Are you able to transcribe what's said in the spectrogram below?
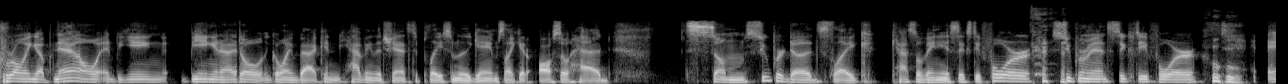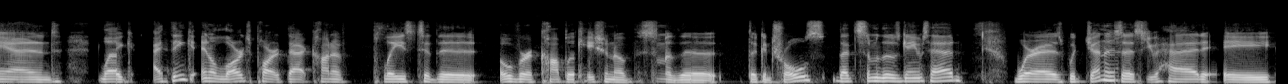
growing up now and being being an adult and going back and having the chance to play some of the games like it also had some super duds like Castlevania 64, Superman 64 and like I think in a large part that kind of plays to the over complication of some of the the controls that some of those games had. Whereas with Genesis you had a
